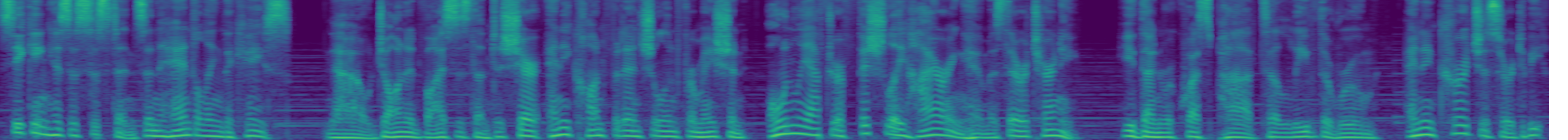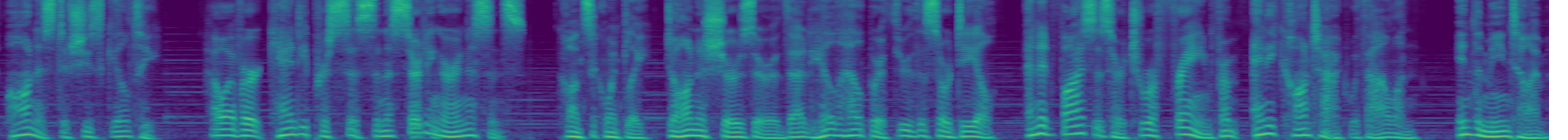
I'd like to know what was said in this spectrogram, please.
seeking his assistance in handling the case. Now, John advises them to share any confidential information only after officially hiring him as their attorney. He then requests Pat to leave the room and encourages her to be honest if she's guilty. However, Candy persists in asserting her innocence. Consequently, Don assures her that he'll help her through this ordeal and advises her to refrain from any contact with Alan. In the meantime,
